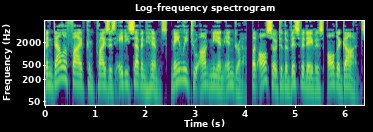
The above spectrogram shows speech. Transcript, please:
Mandala 5 comprises 87 hymns, mainly to Agni and Indra, but also to the Visvadevas all the gods,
